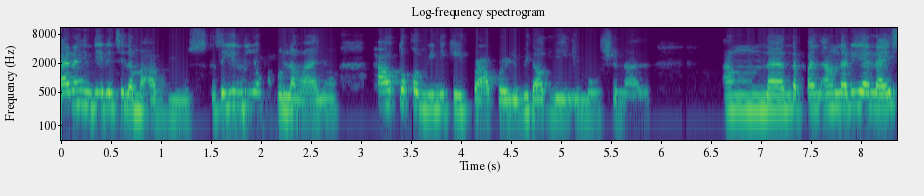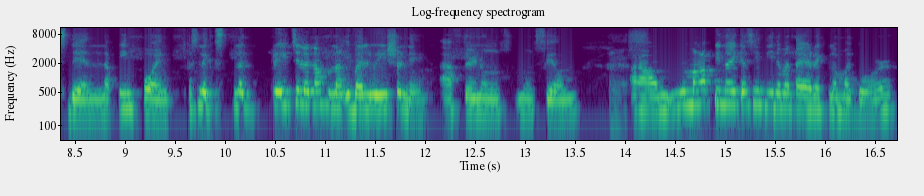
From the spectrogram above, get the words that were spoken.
para hindi rin sila ma-abuse. Kasi yun din yung kakulangan, yung how to communicate properly without being emotional. Ang na, napan, ang na-realize din, na pinpoint, kasi nag, nag-create sila ng, ng evaluation eh, after nung, nung film. Yes. Um, yung mga Pinoy kasi hindi naman tayo reklamador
